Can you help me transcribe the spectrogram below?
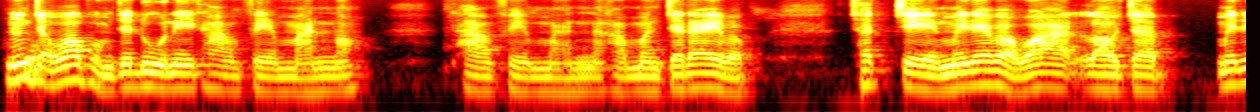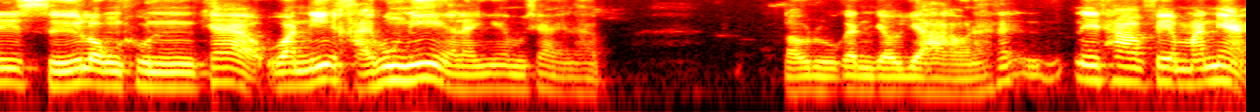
เนื่องจากว่าผมจะดูใน time frame มันเนาะ time frame มันนะครับ มันจะได้แบบชัดเจนไม่ได้แบบว่าเราจะไม่ได้ซื้อลงทุนแค่วันนี้ขายพรุ่งนี้อะไรเงี้ยไม่ใช่นะครับ เราดูกันยาวๆนะใน time frame มันเนี่ย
